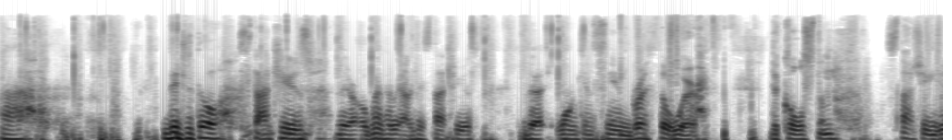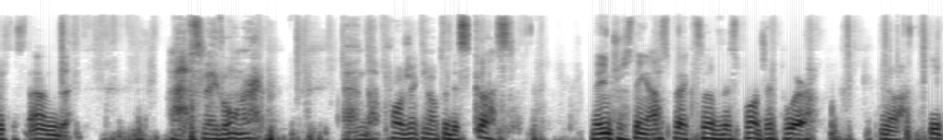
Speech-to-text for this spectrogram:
uh, digital statues, they are augmented reality statues that one can see in Bristol, where the Colston statue used to stand the uh, slave owner and that project, you know, to discuss the interesting aspects of this project where, you know, the,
